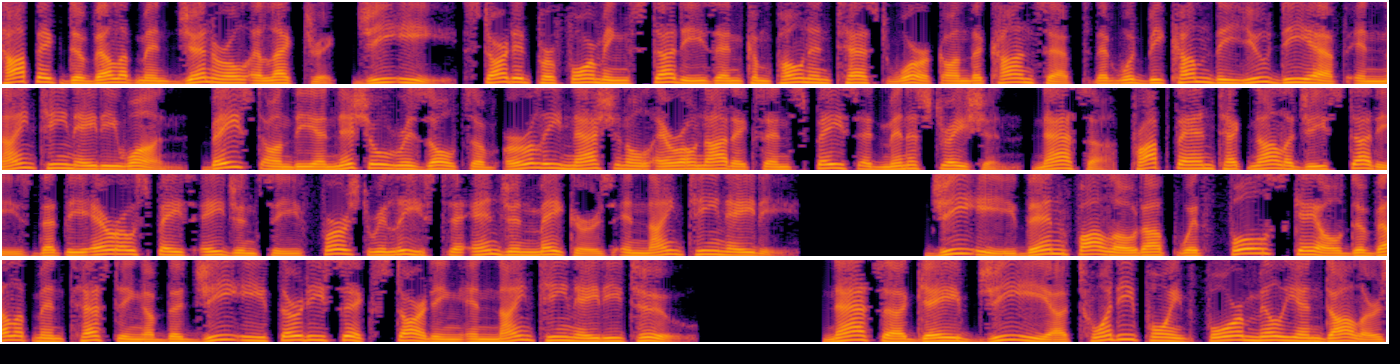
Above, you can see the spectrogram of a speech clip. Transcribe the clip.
Topic development General Electric GE started performing studies and component test work on the concept that would become the UDF in 1981, based on the initial results of early National Aeronautics and Space Administration NASA propfan technology studies that the Aerospace Agency first released to engine makers in 1980. GE then followed up with full-scale development testing of the GE36 starting in 1982. NASA gave GE a $20.4 million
